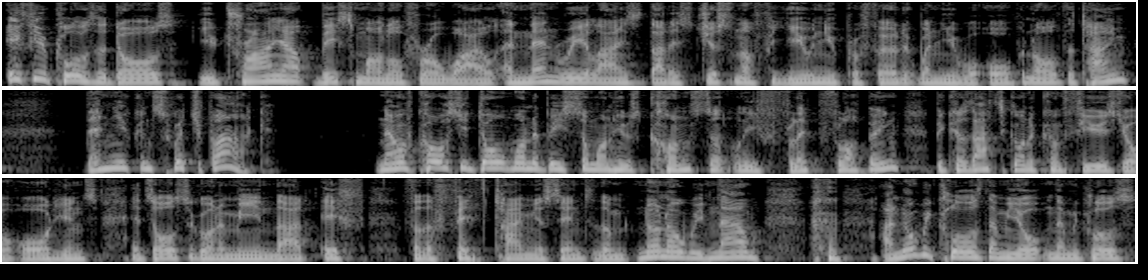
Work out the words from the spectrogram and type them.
If you close the doors, you try out this model for a while and then realize that it's just not for you and you preferred it when you were open all the time, then you can switch back. Now, of course, you don't want to be someone who's constantly flip flopping because that's going to confuse your audience. It's also going to mean that if for the fifth time you're saying to them, no, no, we've now, I know we closed, then we open, then we close,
